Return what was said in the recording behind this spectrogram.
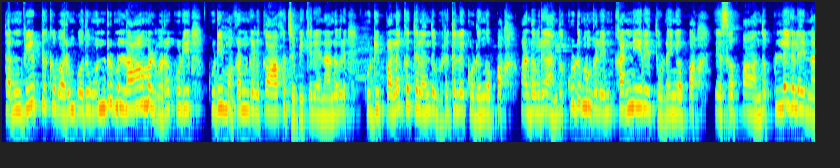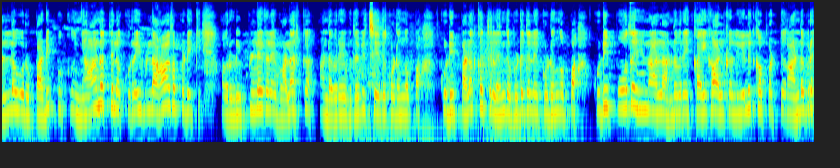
தன் வீட்டுக்கு வரும்போது ஒன்றுமில்லாமல் வரக்கூடிய குடிமகன்களுக்காக ஜெபிக்கிறேன் ஆண்டவரே. குடி பழக்கத்திலிருந்து விடுதலை கொடுங்கப்பா ஆண்டவரே. அந்த குடும்பங்களின் கண்ணீரை துடைங்கப்பா. எசப்பா அந்த பிள்ளைகளை நல்ல ஒரு படிப்புக்கும் ஞானத்தில் குறைவில்லாதபடிக்கு அவர்கள் பிள்ளைகளை வளர்க்க ஆண்டவரே உதவி செய்து கொடுங்கப்பா. குடி பழக்கத்திலேருந்து விடுதலை கொடுங்கப்பா. குடி போதையினால் ஆண்டவரே கைகால்கள் இழுக்கப்பட்டு ஆண்டவரே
